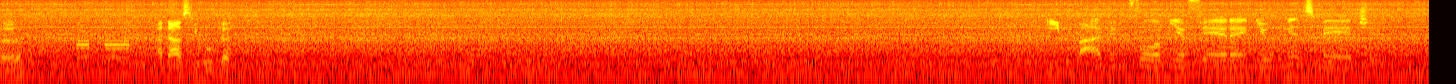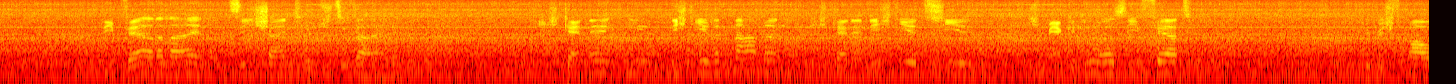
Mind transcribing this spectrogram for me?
Hä? Ah, da ist die Hupe. Im Wagen vor mir fährt ein junges Mädchen. Die fährt allein und sie scheint hübsch zu sein. Ich kenne nicht ihren Namen und ich kenne nicht ihr Ziel. Ich merke nur, sie fährt. Typisch Frau.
